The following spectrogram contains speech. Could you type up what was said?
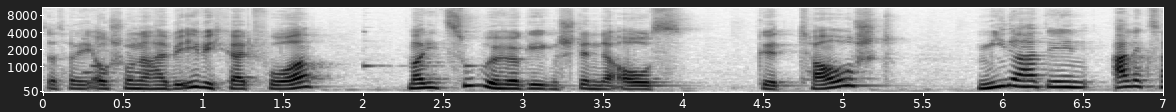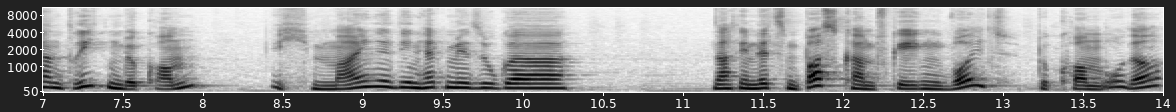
das hatte ich auch schon eine halbe Ewigkeit vor, mal die Zubehörgegenstände ausgetauscht. Mida hat den Alexandriten bekommen. Ich meine, den hätten wir sogar nach dem letzten Bosskampf gegen Volt bekommen, oder?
